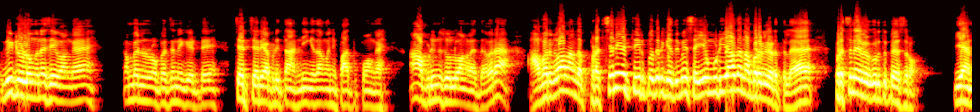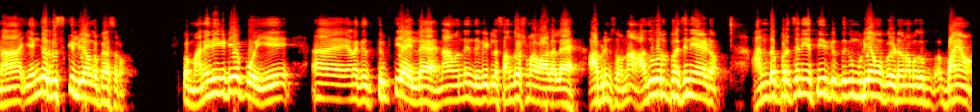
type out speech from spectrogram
வீட்டில் உள்ளவங்க என்ன செய்வாங்க? கம்பெனியில் பிரச்சனை கேட்டு சரி சரி அப்படித்தான். நீங்கள் தான் கொஞ்சம் பார்த்து போங்க. ஆ, அப்படின்னு சொல்லுவாங்களே தவிர அவர்களால் அந்த பிரச்சனையை தீர்ப்பதற்கு எதுவுமே செய்ய முடியாத நபர்கள் இடத்துல பிரச்சனைகள் குறித்து பேசுகிறோம் ஏன்னா எங்கே ரிஸ்க் இல்லையோ அங்கே பேசுகிறோம் இப்போ மனைவி போய் எனக்கு திருப்தியா இல்லை. நான் வந்து இந்த வீட்டில் சந்தோஷமா வாழலை. அப்படின்னு சொன்னால் அது ஒரு பிரச்சனையாயிடும். அந்த பிரச்சனையை தீர்க்கிறதுக்கு முடியாமல் போயிடும் நமக்கு பயம்.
